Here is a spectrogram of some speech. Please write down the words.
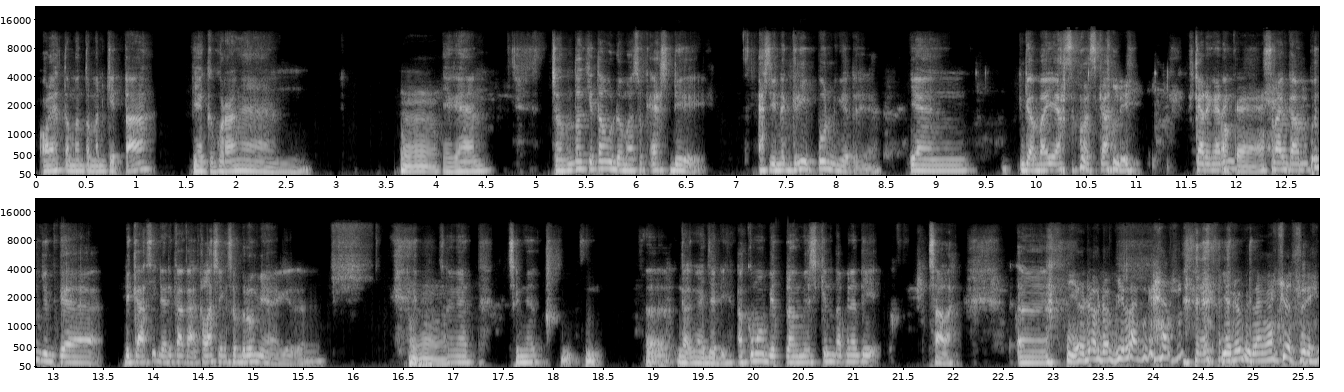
oleh teman-teman kita yang kekurangan hmm. ya kan contoh kita udah masuk SD SD negeri pun gitu ya yang nggak bayar sama sekali. Kadang-kadang okay. seragam pun juga dikasih dari kakak kelas yang sebelumnya gitu. Hmm. sangat sangat Eh, nggak nggak jadi. Aku mau bilang miskin tapi nanti salah. Eh, ya udah udah bilang kan ya udah bilang aja sih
